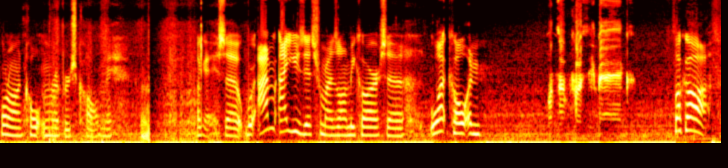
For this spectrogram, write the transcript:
Hold on, Colton Rippers called me. Okay, so we're, I'm I use this for my zombie car. So what, Colton? What's up, pussy bag? Fuck off.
